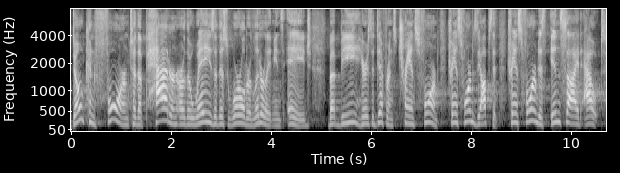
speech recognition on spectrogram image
Don't conform to the pattern or the ways of this world, or literally it means age, but be, here's the difference, transformed. Transformed is the opposite. Transformed is inside out.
